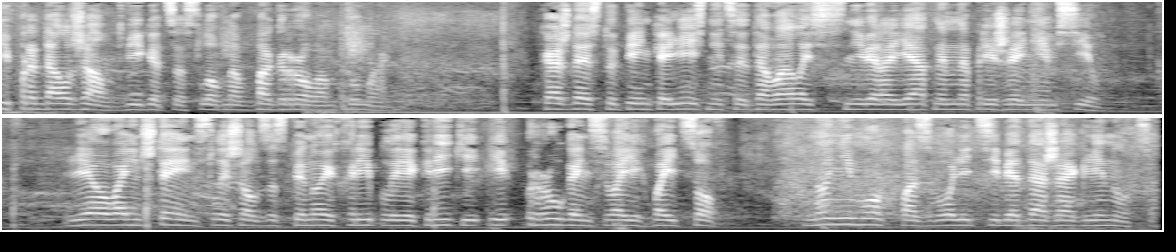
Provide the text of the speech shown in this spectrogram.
и продолжал двигаться, словно в багровом тумане. Каждая ступенька лестницы давалась с невероятным напряжением сил. Лео Вайнштейн слышал за спиной хриплые крики и ругань своих бойцов, но не мог позволить себе даже оглянуться.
